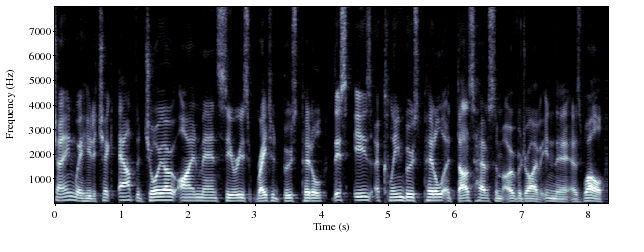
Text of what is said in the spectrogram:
Shane. We're here to check out the Joyo Ironman Series rated boost pedal. This is a clean boost pedal. It does have some overdrive in there as well,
